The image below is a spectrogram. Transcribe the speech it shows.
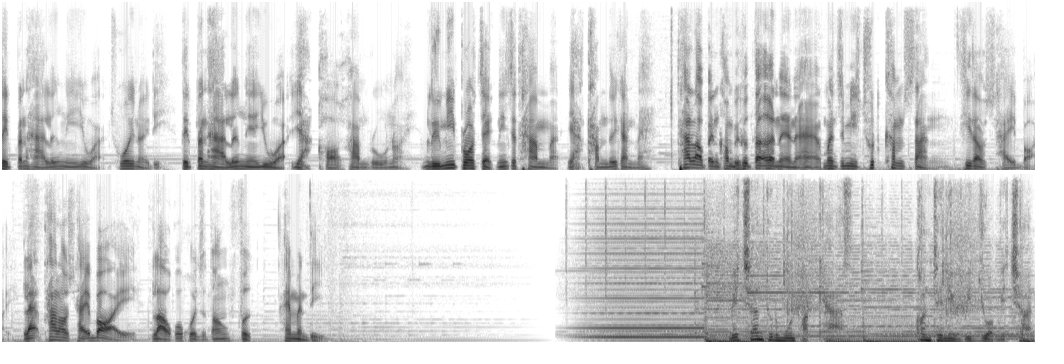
ติดปัญหาเรื่องนี้อยู่อะช่วยหน่อยดิติดปัญหาเรื่องนี้อยู่อะอยากขอความรู้หน่อย หรือมี project นี้จะทำอะอยากทำด้วยกันไหมถ้าเราเป็นคอมพิวเตอร์เนี่ยนะฮะมันจะมีชุดคำสั่งที่เราใช้บ่อย และถ้าเราใช้บ่อย เราก็ควรจะต้องฝึกให้มันดี มิชชั่นทุลมูลพอดแคสต์คอนเทนิววิดีโอมิชชั่น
